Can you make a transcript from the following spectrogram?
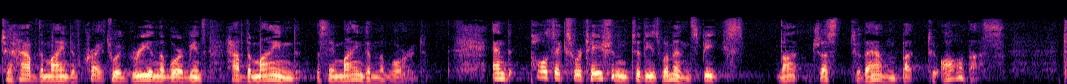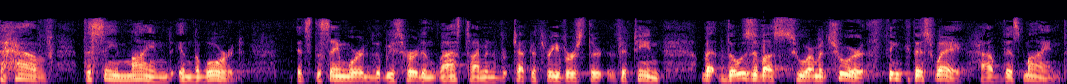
to have the mind of Christ. To agree in the Lord means have the mind, the same mind in the Lord. And Paul's exhortation to these women speaks not just to them, but to all of us. To have the same mind in the Lord. It's the same word that we heard in last time in chapter 3 verse 15. Let those of us who are mature think this way, have this mind.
